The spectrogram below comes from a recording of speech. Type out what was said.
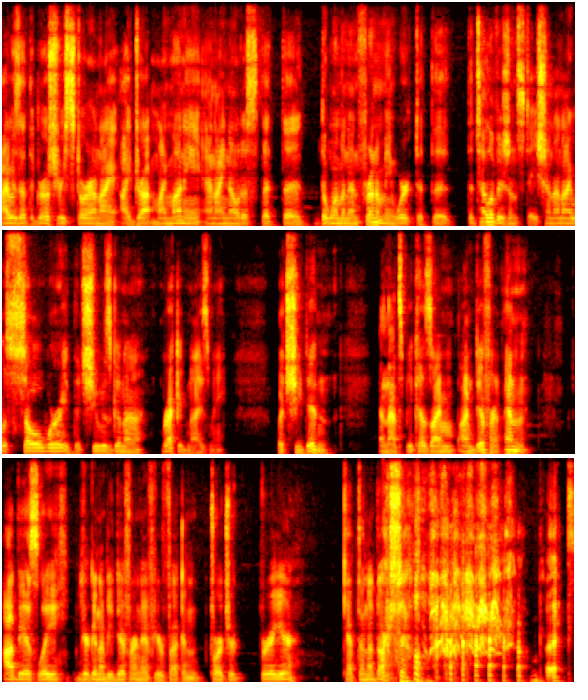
I was at the grocery store and I I dropped my money and I noticed that the the woman in front of me worked at the the television station and I was so worried that she was going to recognize me, but she didn't and that's because I'm I'm different. And obviously, you're gonna be different if you're fucking tortured for a year, kept in a dark cell. but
